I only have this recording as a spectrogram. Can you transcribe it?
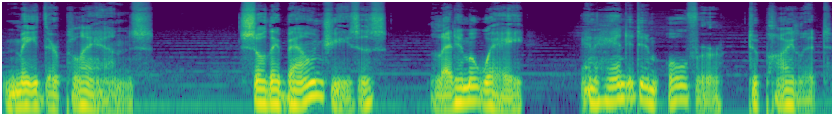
made their plans. So they bound Jesus, led him away, and handed him over to Pilate.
